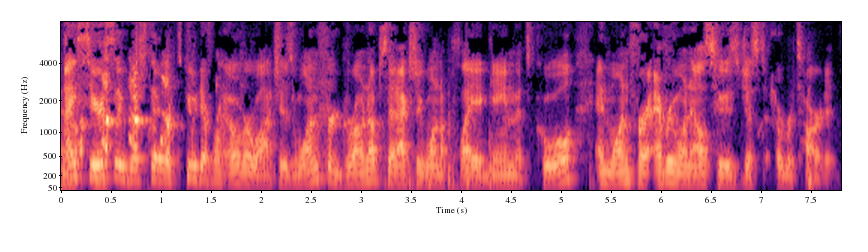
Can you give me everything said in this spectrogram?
I seriously wish there were two different Overwatches. One for grown-ups that actually want to play a game that's cool, and one for everyone else who's just a retarded.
